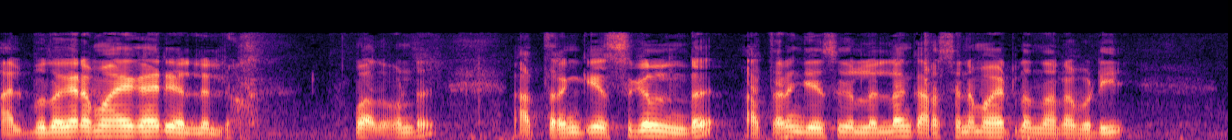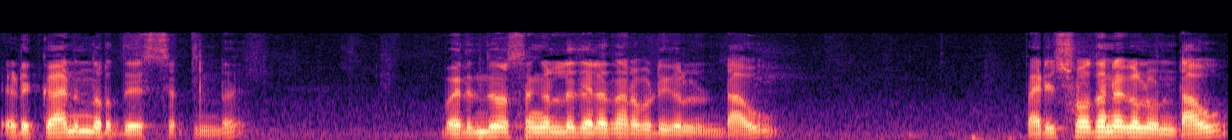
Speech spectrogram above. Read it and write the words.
അത്ഭുതകരമായ കാര്യമല്ലല്ലോ. അപ്പോൾ അതുകൊണ്ട് അത്തരം കേസുകളുണ്ട്. അത്തരം കേസുകളിലെല്ലാം കർശനമായിട്ടുള്ള നടപടി എടുക്കാനും നിർദ്ദേശിച്ചിട്ടുണ്ട്. വരും ദിവസങ്ങളിൽ ചില പരിശോധനകൾ ഉണ്ടാവും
